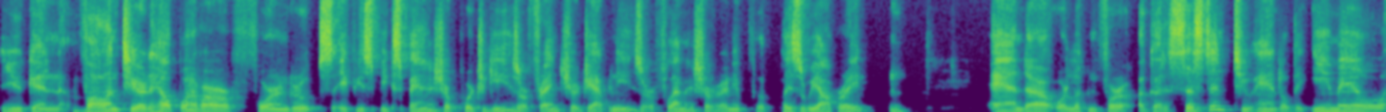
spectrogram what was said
You can volunteer to help one of our foreign groups if you speak Spanish or Portuguese or French or Japanese or Flemish or any of the places we operate. And uh, we're looking for a good assistant to handle the email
